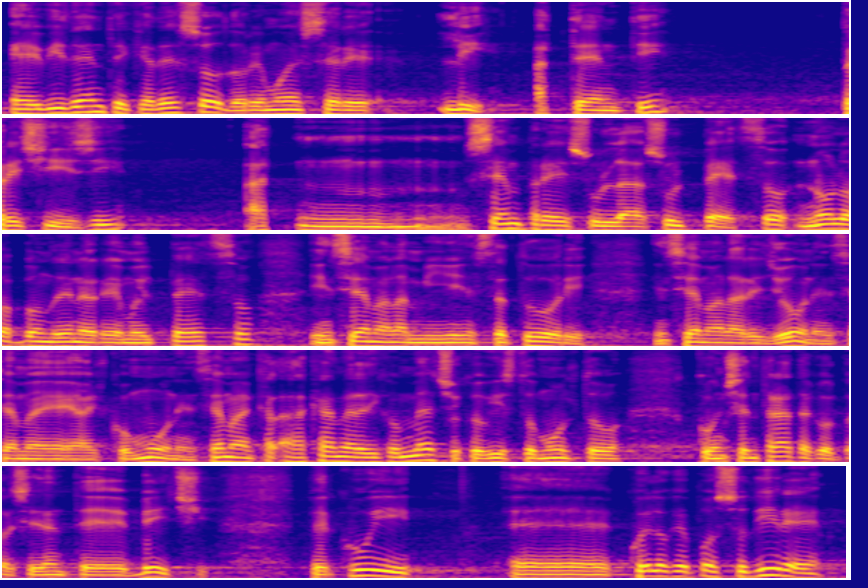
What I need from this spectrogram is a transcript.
è evidente che adesso dovremo essere lì, attenti, precisi, a, mh, mm, sempre sul, sul, pezzo, non lo abbandoneremo il pezzo insieme agli amministratori, insieme alla Regione, insieme al Comune, insieme alla Camera di Commercio che ho visto molto concentrata col Presidente Becci. Per cui eh, quello che posso dire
